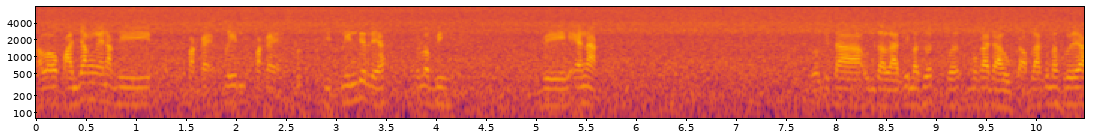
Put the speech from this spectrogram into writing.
Kalau panjang enak dipakai pelin pakai di pelindir ya itu lebih lebih enak Bro, kita untal lagi mas bro. Semoga ada hook up lagi mas bro ya.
